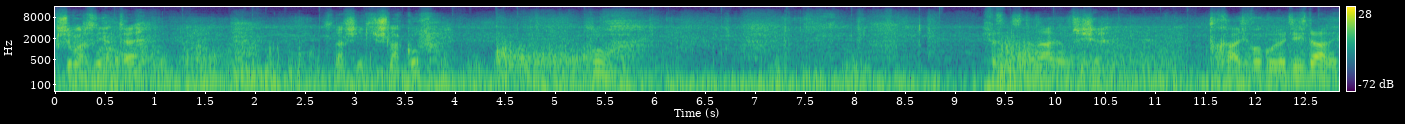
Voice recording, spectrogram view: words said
przymarznięte znaczniki szlaków. Uff. Się zastanawiam, czy się pchać w ogóle gdzieś dalej.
